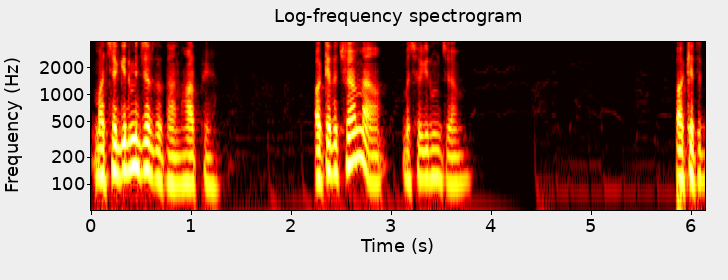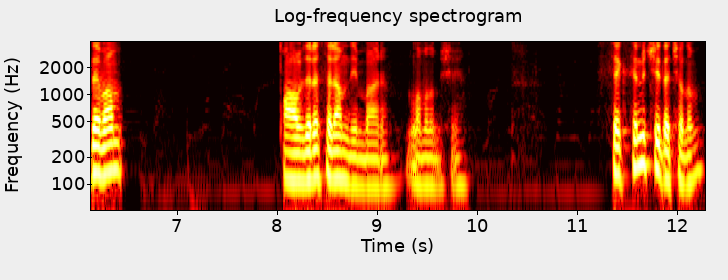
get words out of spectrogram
Maça girmeyeceğim zaten Harpy. Paket açıyorum ya. Maça girmeyeceğim. Paketi devam. Abilere selam diyeyim bari. Bulamadım bir şey. 83 7 açalım.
